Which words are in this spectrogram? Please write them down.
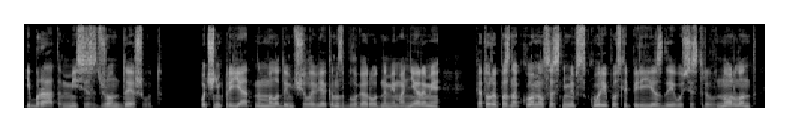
и братом миссис Джон Дэшвуд, очень приятным молодым человеком с благородными манерами, который познакомился с ними вскоре после переезда его сестры в Норланд –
